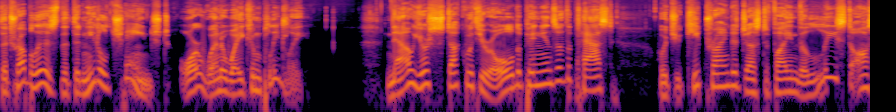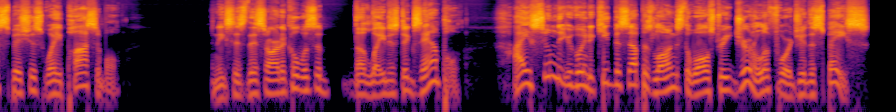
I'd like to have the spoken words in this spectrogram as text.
The trouble is that the needle changed or went away completely. Now you're stuck with your old opinions of the past which you keep trying to justify in the least auspicious way possible. And he says this article was a, the latest example. I assume that you're going to keep this up as long as the Wall Street Journal affords you the space.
